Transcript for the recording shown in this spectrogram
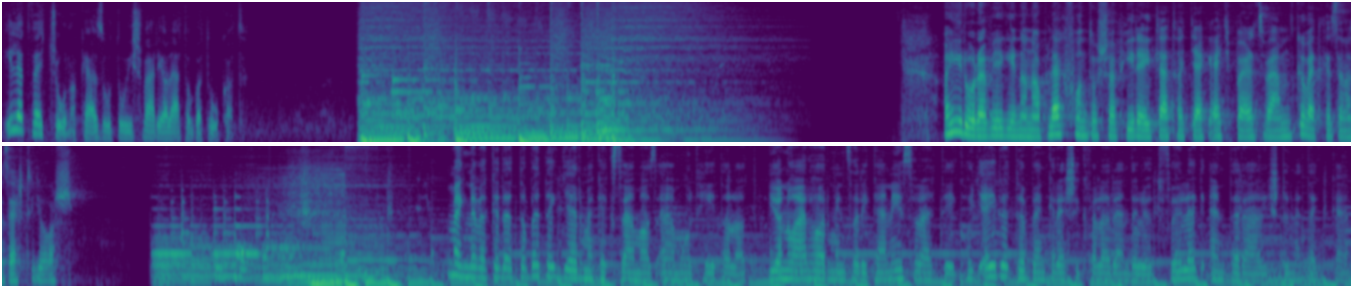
illetve egy csónakázótó is várja a látogatókat. A híróra végén a nap legfontosabb híreit láthatják egy percben. Következzen az Esti Gyors. Megnövekedett a beteg gyermekek száma az elmúlt hét alatt. Január 30-án észlelték, hogy egyre többen keresik fel a rendelőt, főleg enterális tünetekkel.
